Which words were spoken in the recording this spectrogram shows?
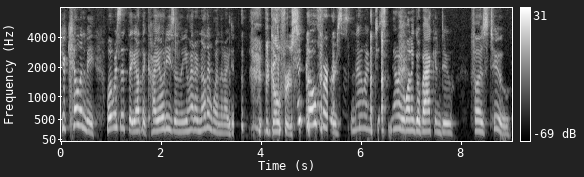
You're killing me. What was it? The uh, the coyotes, and you had another one that I did. the gophers. The gophers. now I'm just now I want to go back and do fuzz too.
